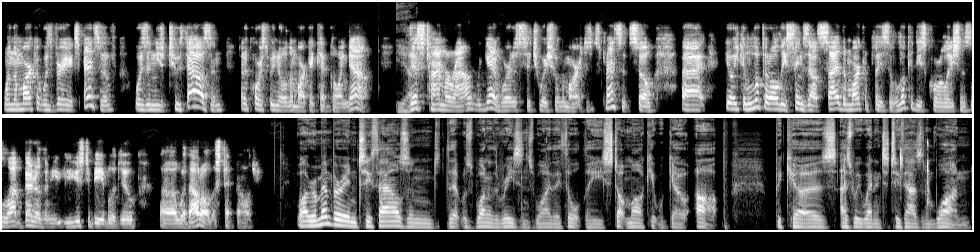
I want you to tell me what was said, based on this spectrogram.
when the market was very expensive was in 2000 and of course we know the market kept going down yeah. This time around, again, we're in a situation where the market is expensive. So, uh, you know, you can look at all these things outside the marketplace and look at these correlations a lot better than you, you used to be able to do uh, without all this technology. Well, I remember in 2000, that was one of the reasons why they thought the stock market would go up because as we went into 2001,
